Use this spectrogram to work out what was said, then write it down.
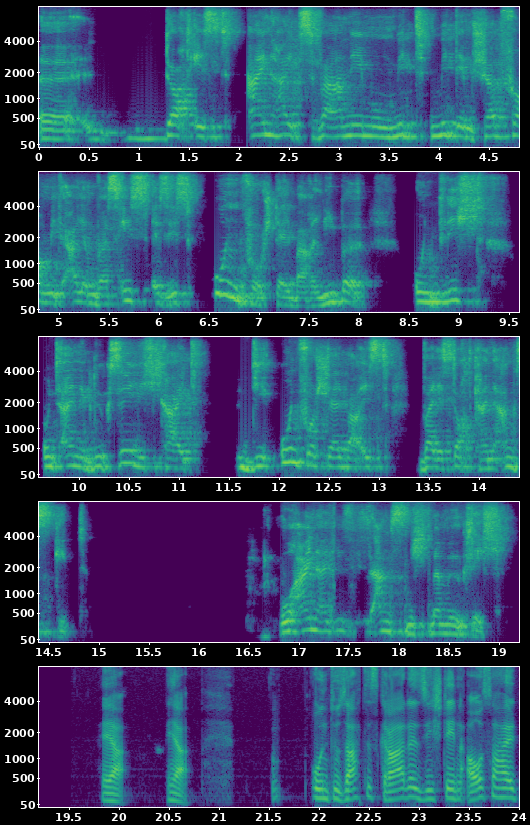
Äh, dort ist Einheitswahrnehmung mit, mit dem Schöpfer, mit allem, was ist. Es ist unvorstellbare Liebe und Licht und eine Glückseligkeit, die unvorstellbar ist, weil es dort keine Angst gibt. Wo Einheit ist, ist Angst nicht mehr möglich. Ja, ja. Und du sagtest gerade, sie stehen außerhalb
